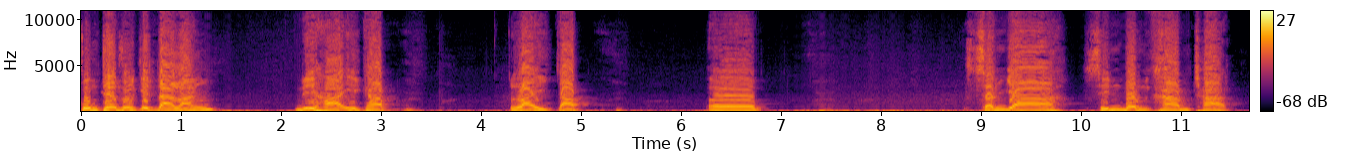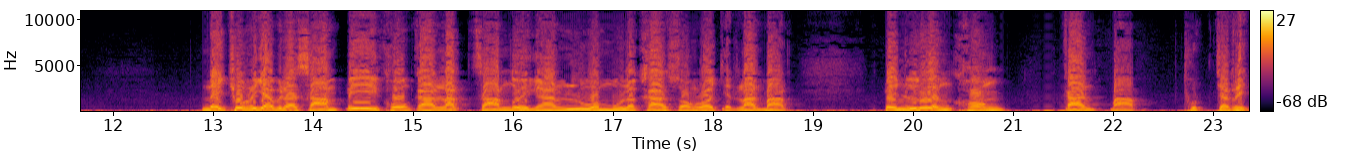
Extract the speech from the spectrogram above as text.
กรุงเทพธุรกิจด้านหลัง นี่หาอีกครับ ไล่จับ เอ่อ สัญญาสินบนข้ามชาติ ในช่วงระยะเวลา 3 ปี โครงการรัฐ 3 หน่วยงานรวมมูลค่า 207 ล้านบาท เป็นเรื่องของการปราบทุจริต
